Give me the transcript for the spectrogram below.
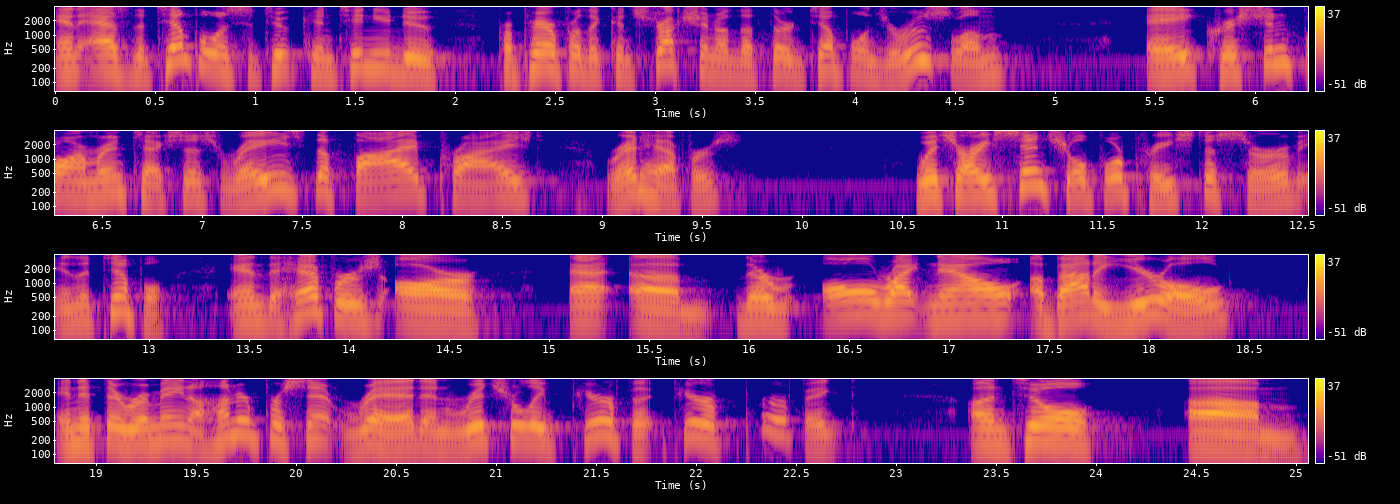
And as the Temple Institute continued to prepare for the construction of the third temple in Jerusalem, a Christian farmer in Texas raised the five prized red heifers, which are essential for priests to serve in the temple. And the heifers are, at, um, they're all right now about a year old and if they remain 100% red and ritually perfect, pure, perfect until um,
